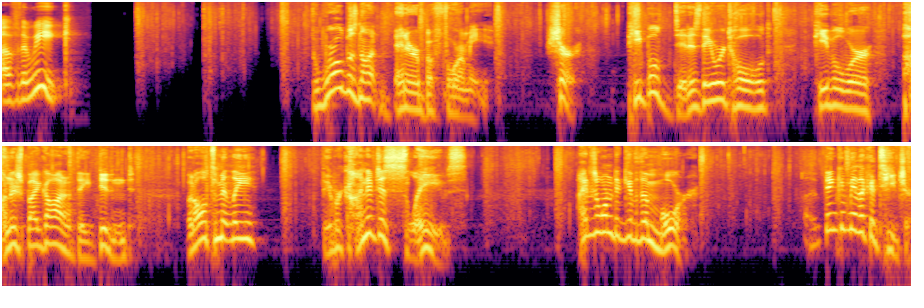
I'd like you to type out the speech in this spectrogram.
of the week. The world was not better before me. Sure, people did as they were told, people were punished by God if they didn't, but ultimately, they were kind of just slaves. I just wanted to give them more. Uh, think of me like a teacher.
